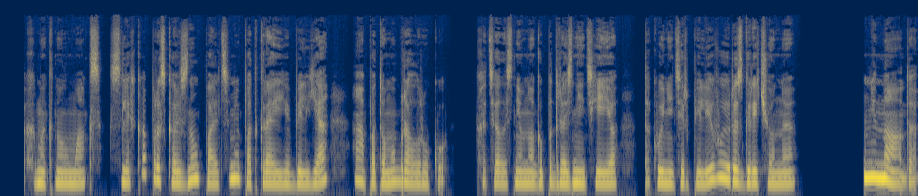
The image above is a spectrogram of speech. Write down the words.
— хмыкнул Макс, слегка проскользнул пальцами под край ее белья, а потом убрал руку. Хотелось немного подразнить ее, такую нетерпеливую и разгоряченную. «Не надо»,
